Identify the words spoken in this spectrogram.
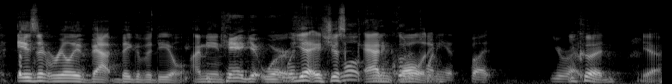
isn't really that big of a deal. I mean, Can't get worse. yeah, it's just Well, you adding could quality. 20th, but you're right. You could, yeah.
